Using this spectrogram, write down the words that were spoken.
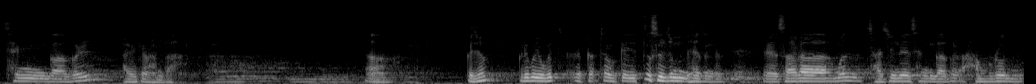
생각을 발견한다. 아, 그죠? 그리고 그러니까 짧게 뜻을 좀 해서 예, 사람은 자신의 생각을 아무런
